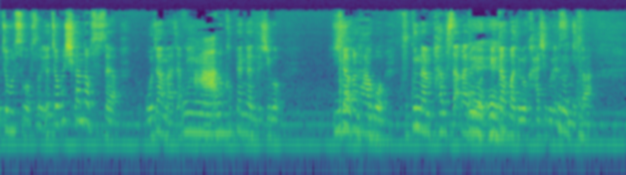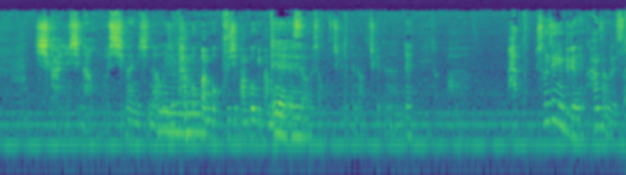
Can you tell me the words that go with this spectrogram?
여쭤볼 수가 없어. 여쭤볼 시간도 없었어요. 오자마자 음. 바로 커피 한 잔 드시고, 시작을 하고, 국군 나면 바로 싸가지고 예, 예. 일당 받으면 가시고 그랬으니까. 그렇죠. 시간이 지나고, 시간이 지나고, 음. 이제 반복, 반복, 굳이 반복이 반복이 예, 됐어. 예. 그래서 어떻게 되나, 어떻게 되나 하는데, 아, 하- 선생님들이 항상 그랬어.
